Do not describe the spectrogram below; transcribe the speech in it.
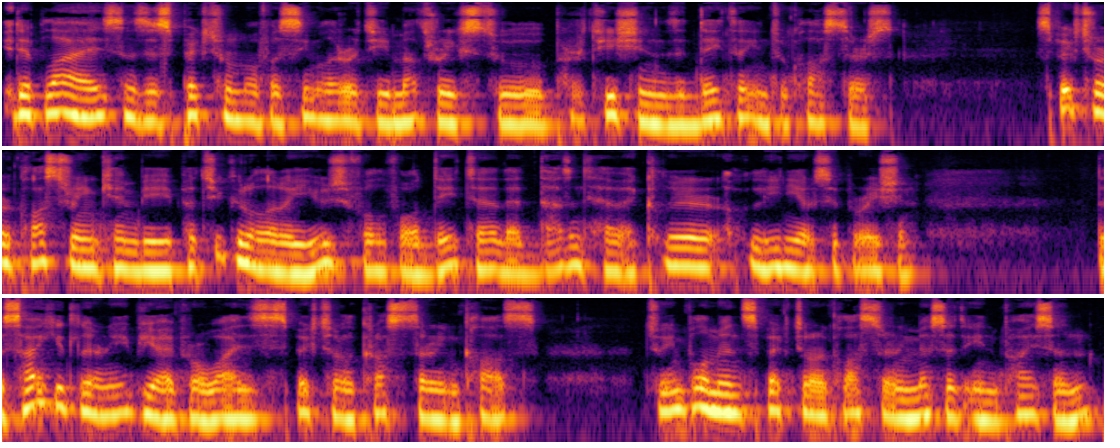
It applies the spectrum of a similarity matrix to partition the data into clusters. Spectral clustering can be particularly useful for data that doesn't have a clear linear separation. The scikit-learn API provides spectral clustering class to implement spectral clustering method in Python,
